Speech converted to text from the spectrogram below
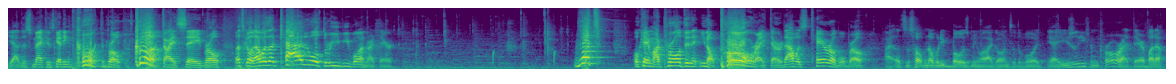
Yeah, this mech is getting cooked, bro. Cooked, I say, bro. Let's go. That was a casual 3v1 right there. What? Okay, my pearl didn't, you know, pearl right there. That was terrible, bro. All right, let's just hope nobody bows me while I go into the void. Yeah, usually you can pearl right there, but uh,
